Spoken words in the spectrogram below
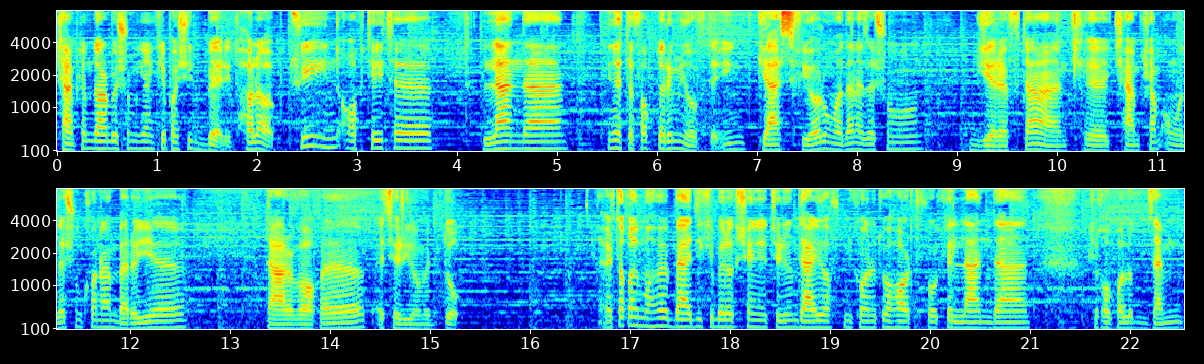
کم کم دارن بهشون میگن که پاشید برید. حالا توی این update لندن این اتفاق داره میفته. این gas fee ها رو اومدن ازشون گرفتن که کم کم آمادهشون کنن برای در واقع اتریوم دو. ارتقای مهم بعدی که بلاکچین اتریوم دریافت می‌کنه تو هارت فورک لندن که خب حالا زمین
